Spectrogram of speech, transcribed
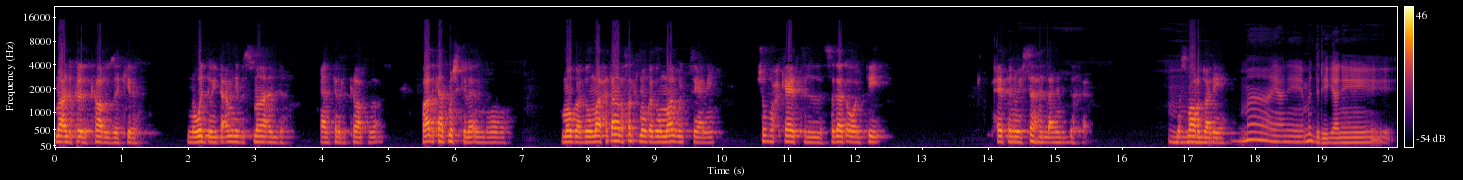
ما عنده credit card وزي كذا. إنه وده يدعمني بس ما عنده يعني credit card فهذه كانت مشكلة إنه موقع ذو مال. حتى أنا رسلت موقع ذو مال قلت يعني شوفوا حكاية السداد أو ال بي بحيث إنه يسهل عن الدفع. بس ما ردوا علي. ما يعني ما أدري. يعني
